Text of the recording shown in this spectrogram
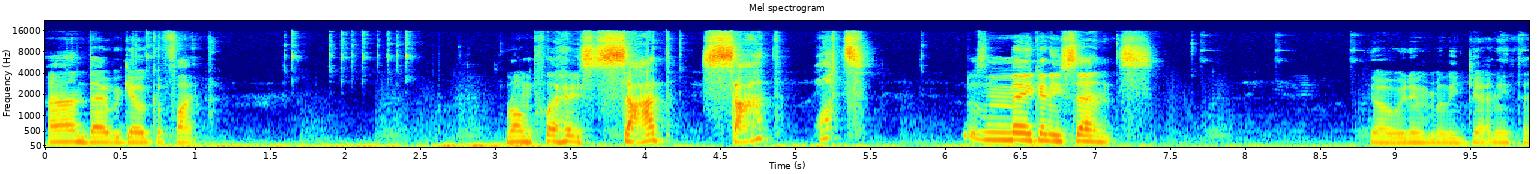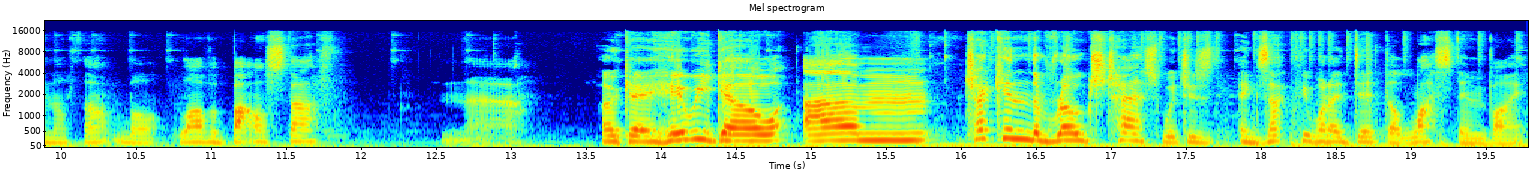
And there we go, good fight. Wrong place. Sad? Sad? What? Doesn't make any sense. Yo, we didn't really get anything off that, but Lava Battle Staff? Nah. Okay, here we go. Um, checking the Rogue's chest, which is exactly what I did the last invite.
